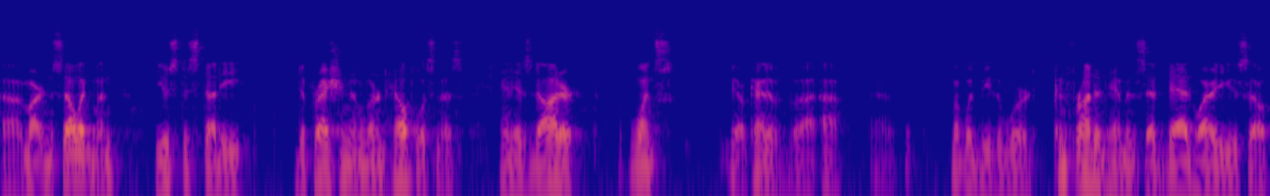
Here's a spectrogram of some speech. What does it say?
uh, Martin Seligman used to study depression and learned helplessness, and his daughter once, you know, kind of uh, uh, uh, what would be the word, confronted him and said, "Dad, why are you so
